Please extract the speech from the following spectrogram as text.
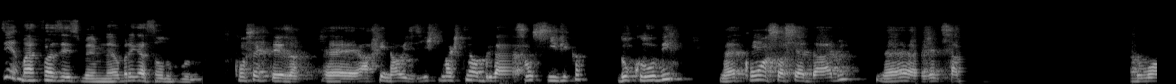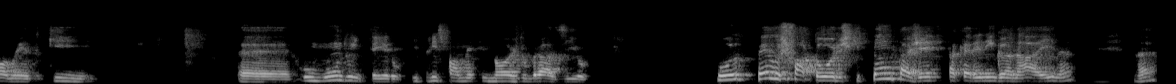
Tinha mais que fazer isso mesmo, né? Obrigação do clube. Com certeza. É, afinal, existe, mas tem a obrigação cívica do clube né, com a sociedade. Né? A gente sabe do momento que é, o mundo inteiro, e principalmente nós do Brasil, por, pelos fatores que tanta gente está querendo enganar aí, né? né?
